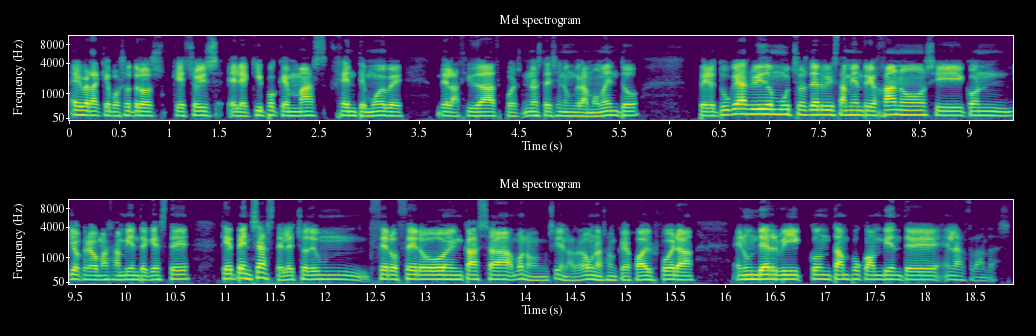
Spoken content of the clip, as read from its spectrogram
Es verdad que vosotros, que sois el equipo que más gente mueve de la ciudad, pues no estáis en un gran momento. Pero tú que has vivido muchos derbis también riojanos y con, yo creo, más ambiente que este, ¿qué pensaste el hecho de un 0-0 en casa, bueno, sí, en las gaunas, aunque jugáis fuera, en un derby con tan poco ambiente en las grandas?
